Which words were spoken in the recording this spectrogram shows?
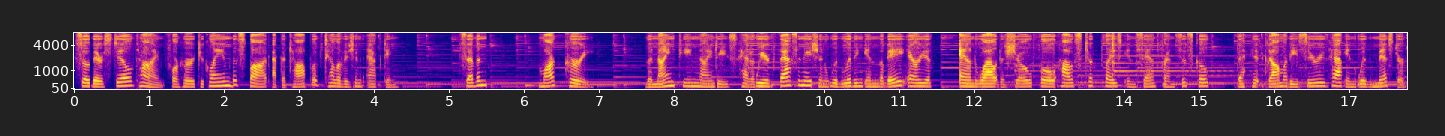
so there's still time for her to claim the spot at the top of television acting. 7. Mark Curry The 1990s had a weird fascination with living in the Bay Area, and while the show Full House took place in San Francisco, the hit comedy series Hangin' with Mr.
